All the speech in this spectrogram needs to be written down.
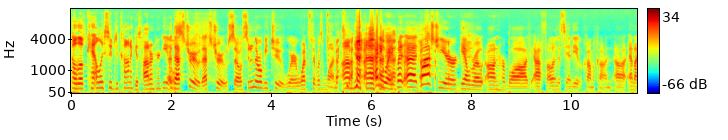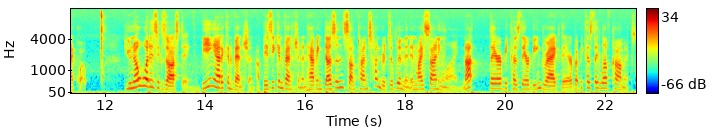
Although Kelly Sue DeConnick is hot on her heels. That's true. That's true. So soon there will be two, where once there was one. Um, anyway, but uh, last year, Gail wrote on her blog uh, following the San Diego Comic Con, uh, and I quote, you know what is exhausting? Being at a convention, a busy convention, and having dozens, sometimes hundreds of women in my signing line, not there because they are being dragged there, but because they love comics,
